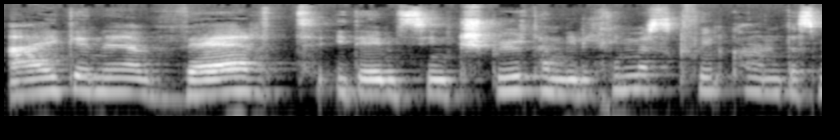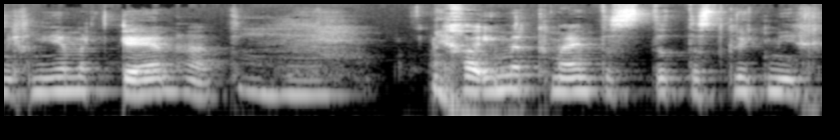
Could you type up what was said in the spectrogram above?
eigenen Wert in dem Sinn gespürt habe, weil ich immer das Gefühl hatte, dass mich niemand gern hat. Mhm. Ich habe immer gemeint, dass, dass die Leute mich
